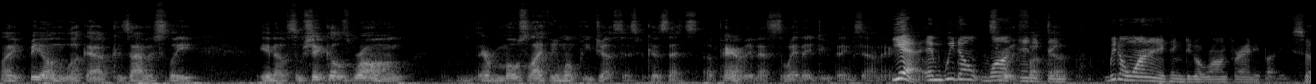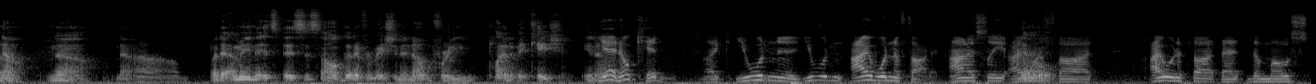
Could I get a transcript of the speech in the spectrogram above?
like be on the lookout because obviously, you know, some shit goes wrong. There most likely won't be justice because that's apparently that's the way they do things down there. yeah, and we don't want really anything. We don't want anything to go wrong for anybody. So No, no, no. um, But I mean, it's it's just all good information to know before you plan a vacation. You know. Yeah, no kidding. Like you wouldn't, you wouldn't. I wouldn't have thought it. Honestly, I would have thought, I would have thought that the most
